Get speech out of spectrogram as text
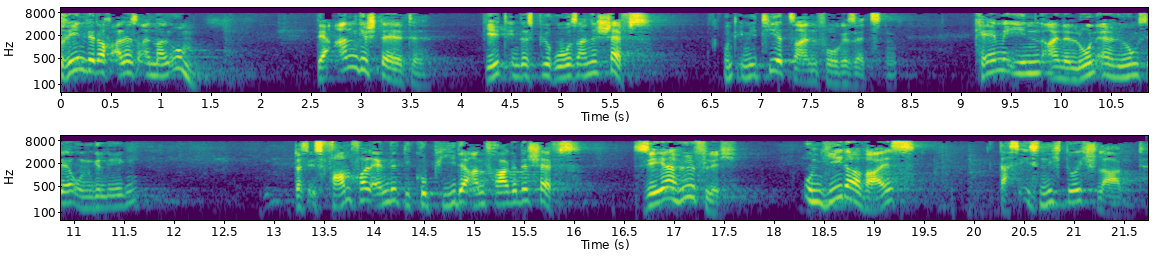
Drehen wir doch alles einmal um. Der Angestellte geht in das Büro seines Chefs und imitiert seinen Vorgesetzten. Käme Ihnen eine Lohnerhöhung sehr ungelegen? Das ist formvollendet die Kopie der Anfrage des Chefs. Sehr höflich. Und jeder weiß, das ist nicht durchschlagend.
